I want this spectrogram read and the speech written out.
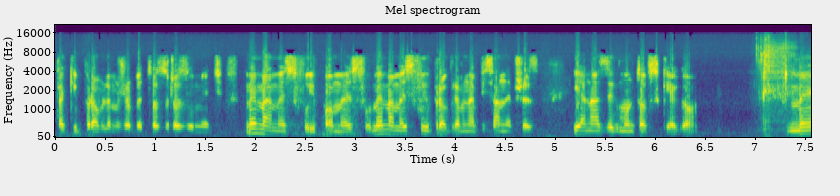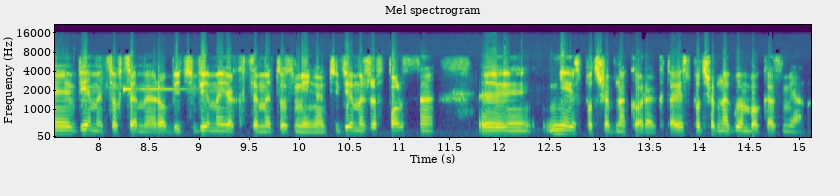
taki problem, żeby to zrozumieć. My mamy swój pomysł, my mamy swój program napisany przez Jana Zygmuntowskiego. My wiemy, co chcemy robić, wiemy, jak chcemy to zmieniać. Wiemy, że w Polsce y, nie jest potrzebna korekta, jest potrzebna głęboka zmiana.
